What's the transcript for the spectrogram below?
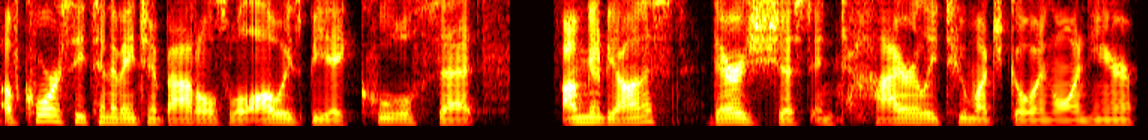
of course, the Tin of Ancient Battles will always be a cool set. I'm gonna be honest. There is just entirely too much going on here.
